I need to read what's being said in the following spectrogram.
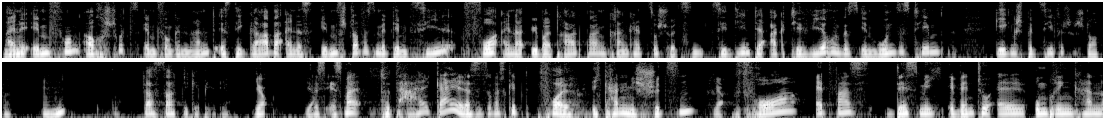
Eine Impfung, auch Schutzimpfung genannt, ist die Gabe eines Impfstoffes mit dem Ziel, vor einer übertragbaren Krankheit zu schützen. Sie dient der Aktivierung des Immunsystems gegen spezifische Stoffe. Mhm. So. Das sagt Wikipedia. Ja. Ja. Das ist erstmal total geil, dass es sowas gibt. Voll. Ich kann mich schützen Ja. vor etwas, das mich eventuell umbringen kann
